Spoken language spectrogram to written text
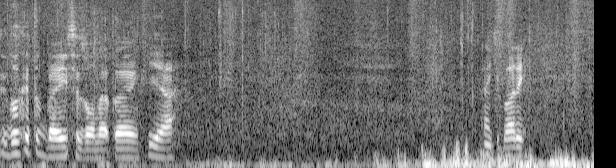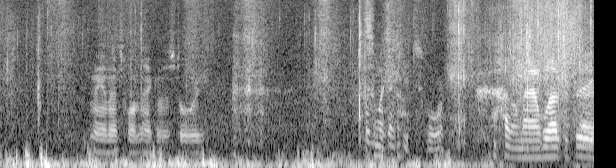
Dude, look at the bases on that thing. Yeah. Thank you, buddy. Man, that's one heck of a story. so much. I don't know. We'll have to see.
